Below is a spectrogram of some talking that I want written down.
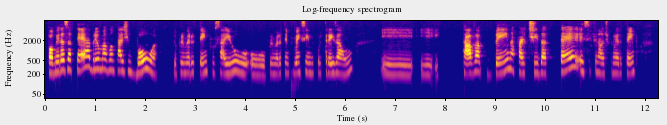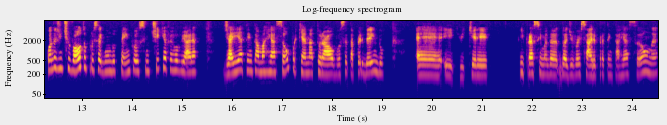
O Palmeiras até abriu uma vantagem boa do primeiro tempo, saiu o, o primeiro tempo vencendo por 3 a 1 e estava bem na partida até esse final de primeiro tempo. Quando a gente volta para o segundo tempo, eu senti que a Ferroviária já ia tentar uma reação, porque é natural você tá perdendo é, e, e, querer ir para cima da, do adversário para tentar reação, né?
